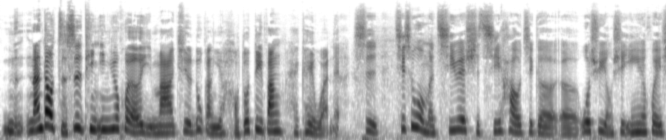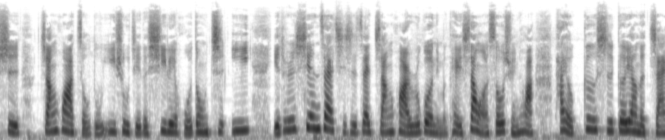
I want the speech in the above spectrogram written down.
难难道只是听音乐会而已吗？其实鹿港有好多地方还可以玩呢。是，其实我们七月十七号这个呃沃旭永续音乐会是彰化走读艺术节的系列活动之一，也就是现在其实，在彰化，如果你们可以上网搜寻的话，它有各式各样的展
